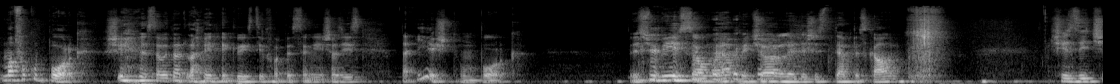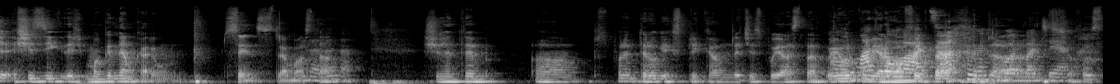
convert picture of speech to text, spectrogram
m-a făcut porc. Și s-a uitat la mine Cristi foarte senin și a zis, dar ești un porc. Deci mie s-au măiat picioarele, deși stăteam pe scaun. Și zice, și zic, deci mă gândeam că are un sens treaba asta. Da, da, da. Și le întreb, uh, spune, te rog, explicăm de ce spui asta. Că A eu oricum urmat eram povața, afectat. vorba aceea. și a fost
